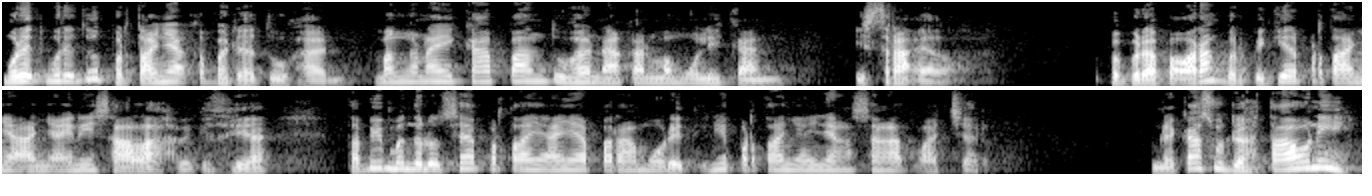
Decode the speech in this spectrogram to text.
murid-murid itu bertanya kepada Tuhan mengenai kapan Tuhan akan memulihkan Israel. Beberapa orang berpikir pertanyaannya ini salah begitu ya. Tapi menurut saya pertanyaannya para murid ini pertanyaan yang sangat wajar. Mereka sudah tahu nih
